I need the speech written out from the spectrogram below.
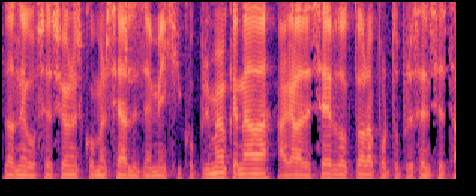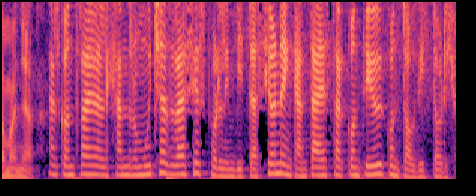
las negociaciones comerciales de México. Primero que nada, agradecer, doctora, por tu presencia esta mañana. Al contrario, Alejandro, muchas gracias por la invitación. Encantada de estar contigo y con tu auditorio.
